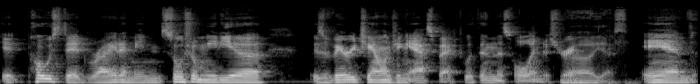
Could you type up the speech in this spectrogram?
it posted. Right? I mean, social media is a very challenging aspect within this whole industry. Uh, yes, and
